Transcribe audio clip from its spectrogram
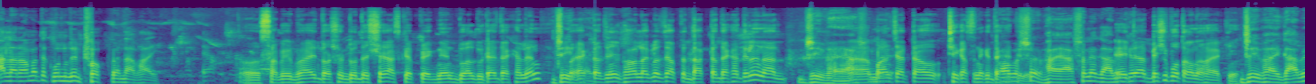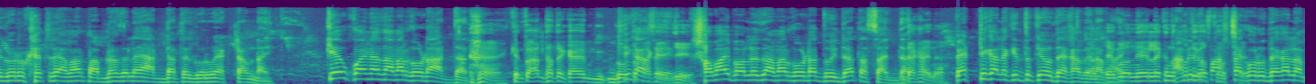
আল্লাহ রহমতে কোনোদিন ঠকবে না ভাই। তো সাবির ভাই দর্শকদের উদ্দেশ্যে আজকে প্রেগনেন্ট দোয়াল দুটাই দেখালেন। একটা জিনিস ভালো লাগল যে আপনার দাগটা দেখা দিলেন আর জি ভাই বাঞ্চারটাও ঠিক আছে নাকি দেখা অবশ্যই ভাই আসলে গাবি এটা বেশি প্রতারণা হয় আর কি। জি ভাই গাবি গরুর ক্ষেত্রে আমার পাবনা জেলায় আট দাঁতের গরু একটাও নাই। কেউ কয় না যে আমার গরুটা আট দাঁত। হ্যাঁ কিন্তু আট গায়ে ঠিক আছে সবাই বলে যে আমার গরুটা দুই দাঁত আর চার দাঁত। দেখায় না। প্র্যাকটিক্যালে কিন্তু কেউ দেখাবে না এগুলো নিলে কিন্তু আমি তো পাঁচটা গরু দেখালাম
